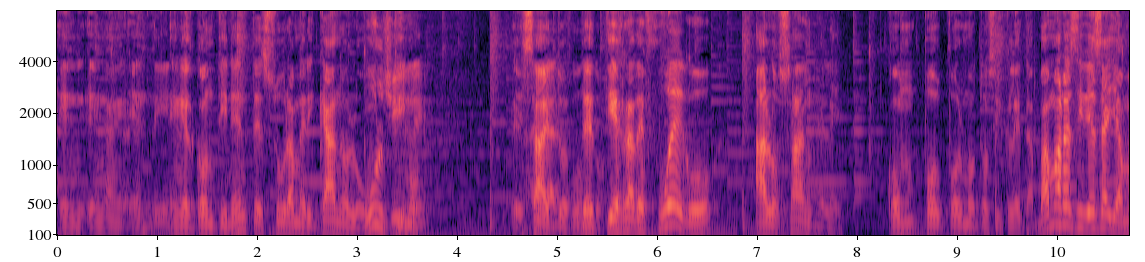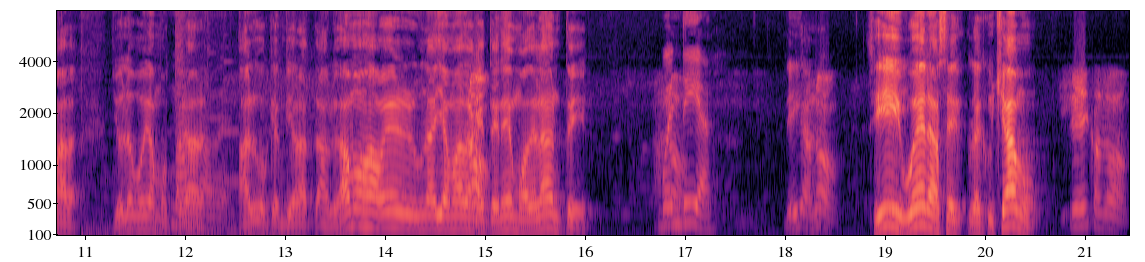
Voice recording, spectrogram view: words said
el continente suramericano, lo último. Exacto, de Tierra de Fuego a Los Ángeles por, motocicleta. Vamos a recibir esa llamada. Yo le voy a mostrar algo que envió la tablet. Vamos a ver una llamada que tenemos. Adelante. Buen día. Dígame. Sí, buenas, lo escuchamos. Sí, cuando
